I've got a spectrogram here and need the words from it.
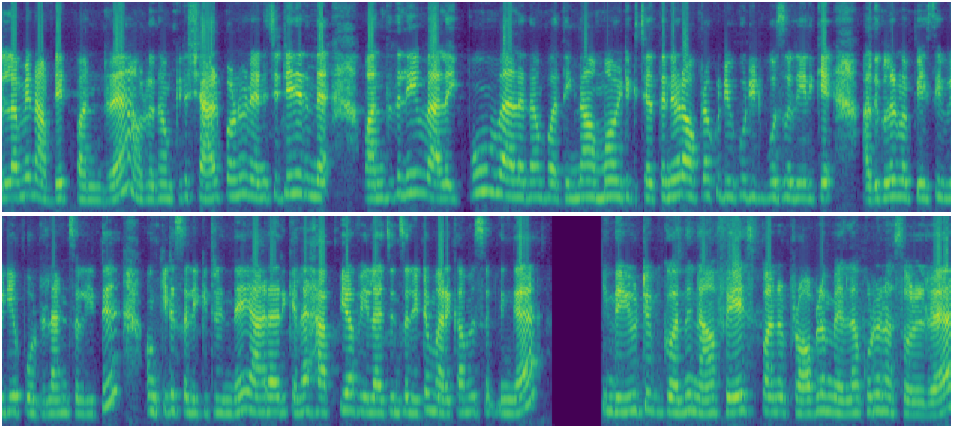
எல்லாமே நான் அப்டேட் பண்ணுறேன் அவ்வளோதான் உங்ககிட்ட ஷேர் பண்ணணும்னு நினச்சிட்டே இருந்தேன். வந்ததுலேயும் வேலை இப்பவும் வேலை தான் பார்த்தீங்கன்னா அம்மா வீட்டுக்கு செத்த நேரம் அப்புறம் குட்டியை கூட்டிகிட்டு போக சொல்லியிருக்கேன். அதுக்குள்ளே நம்ம பேசி வீடியோ போட்டுடலான்னு சொல்லிட்டு உங்ககிட்ட சொல்லிக்கிட்டு இருந்தேன். யார் யாருக்கெல்லாம் ஹாப்பியாக ஃபீல் ஆச்சுன்னு சொல்லிட்டு மறக்காமல் சொல்லுங்கள் இந்த யூடியூப்க்கு வந்து நான் ஃபேஸ் பண்ண ப்ராப்ளம் எல்லாம் கூட நான் சொல்கிறேன்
